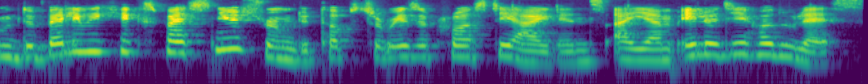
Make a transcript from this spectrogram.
From the Bailiwick Express newsroom, the top stories across the islands, I am Elodie Rodoules.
